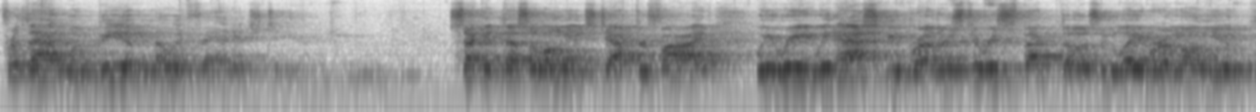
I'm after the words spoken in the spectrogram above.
for that would be of no advantage to you. Second Thessalonians chapter 5, we read, We ask you, brothers, to respect those who labor among you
